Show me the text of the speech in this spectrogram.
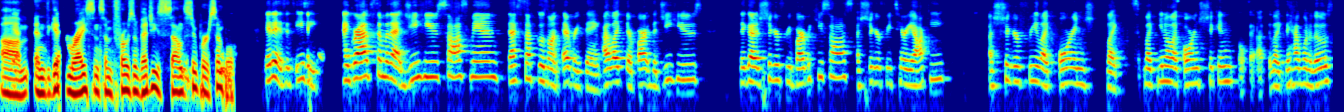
Um, yeah. and to get some rice and some frozen veggies sounds super simple. It is. It's easy. And grab some of that G Hughes sauce, man. That stuff goes on everything. I like their bar, the G Hughes. They got a sugar-free barbecue sauce, a sugar-free teriyaki, a sugar-free like orange, like like you know, like orange chicken. Uh, like they have one of those.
